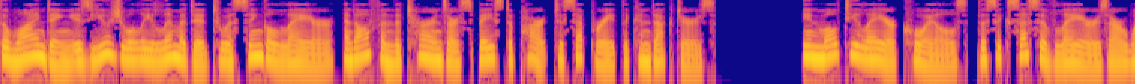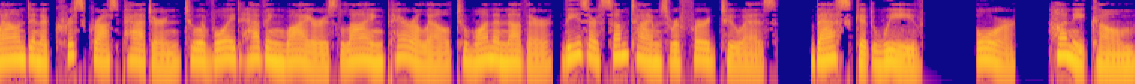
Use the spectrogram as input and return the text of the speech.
The winding is usually limited to a single layer, and often the turns are spaced apart to separate the conductors. In multilayer coils, the successive layers are wound in a crisscross pattern to avoid having wires lying parallel to one another. These are sometimes referred to as basket weave or honeycomb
